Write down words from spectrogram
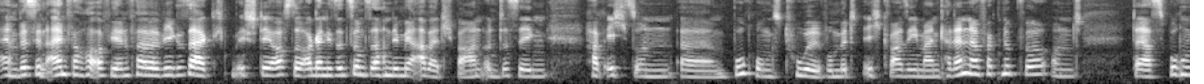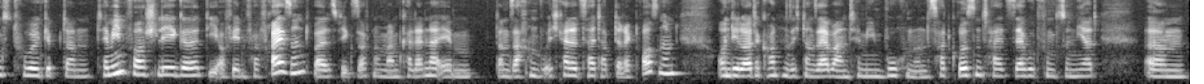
ein bisschen einfacher auf jeden Fall, weil wie gesagt, ich, ich stehe auf so Organisationssachen, die mir Arbeit sparen und deswegen habe ich so ein äh, Buchungstool, womit ich quasi meinen Kalender verknüpfe und das Buchungstool gibt dann Terminvorschläge, die auf jeden Fall frei sind, weil es, wie gesagt, in meinem Kalender eben dann Sachen, wo ich keine Zeit habe, direkt rausnimmt. Und die Leute konnten sich dann selber einen Termin buchen. Und es hat größtenteils sehr gut funktioniert. Ähm,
